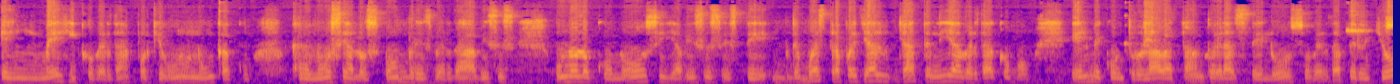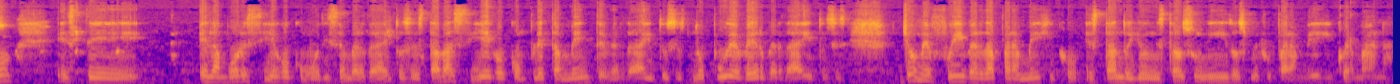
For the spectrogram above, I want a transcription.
en México, ¿verdad? Porque uno nunca conoce a los hombres, ¿verdad? A veces uno lo conoce y a veces este demuestra, pues ya, ya tenía, ¿verdad? Como él me controlaba tanto, era celoso, ¿verdad? Pero yo, este, el amor es ciego, como dicen, ¿verdad? Entonces estaba ciego completamente, ¿verdad? Entonces no pude ver, ¿verdad? Entonces yo me fui, ¿verdad? Para México, estando yo en Estados Unidos, me fui para México, hermana.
